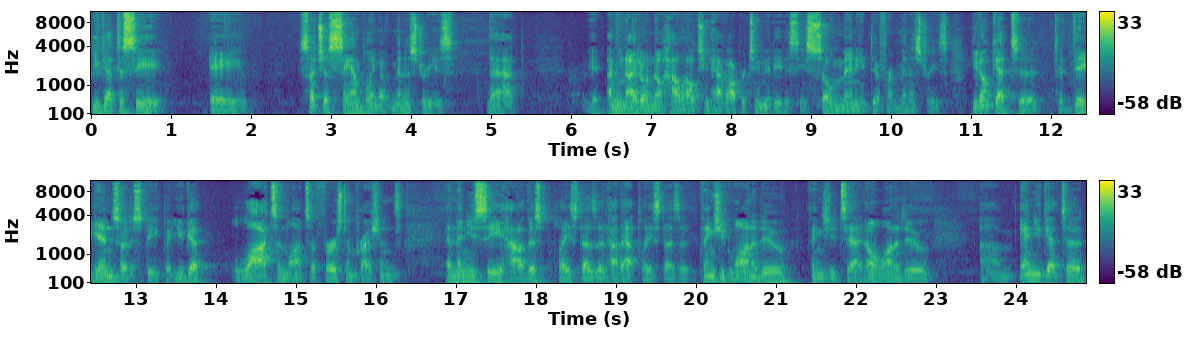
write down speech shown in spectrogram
You get to see a such a sampling of ministries that I mean, I don't know how else you'd have opportunity to see so many different ministries. You don't get to to dig in, so to speak, but you get lots and lots of first impressions, and then you see how this place does it, how that place does it, things you'd want to do, things you'd say I don't want to do, um, and you get to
